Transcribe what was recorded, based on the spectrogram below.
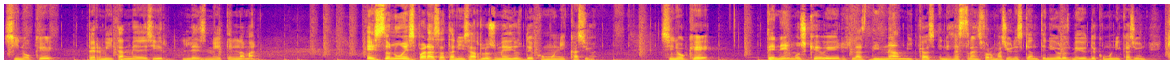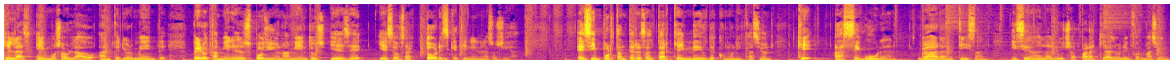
sino que, permítanme decir, les meten la mano. Esto no es para satanizar los medios de comunicación, sino que tenemos que ver las dinámicas en esas transformaciones que han tenido los medios de comunicación, que las hemos hablado anteriormente, pero también esos posicionamientos y, ese, y esos actores que tienen en la sociedad. Es importante resaltar que hay medios de comunicación que aseguran, garantizan y se dan la lucha para que haya una información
